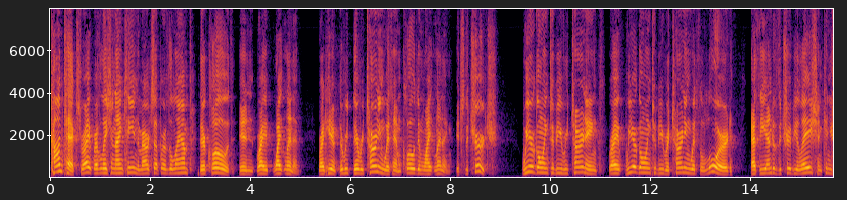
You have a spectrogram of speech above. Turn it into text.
context, right? Revelation 19, the marriage supper of the Lamb. They're clothed in right white linen. Right here, they're, re, they're returning with him, clothed in white linen. It's the church. We are going to be returning, right? We are going to be returning with the Lord at the end of the tribulation. Can you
